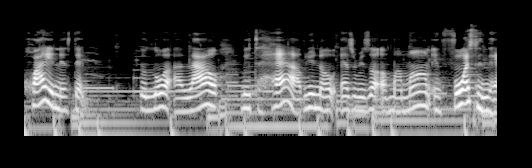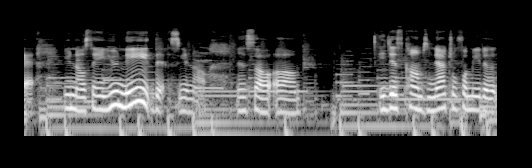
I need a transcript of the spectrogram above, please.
quietness that the Lord allowed me to have, you know, as a result of my mom enforcing that, you know, saying you need this, you know. And so um, it just comes natural for me to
